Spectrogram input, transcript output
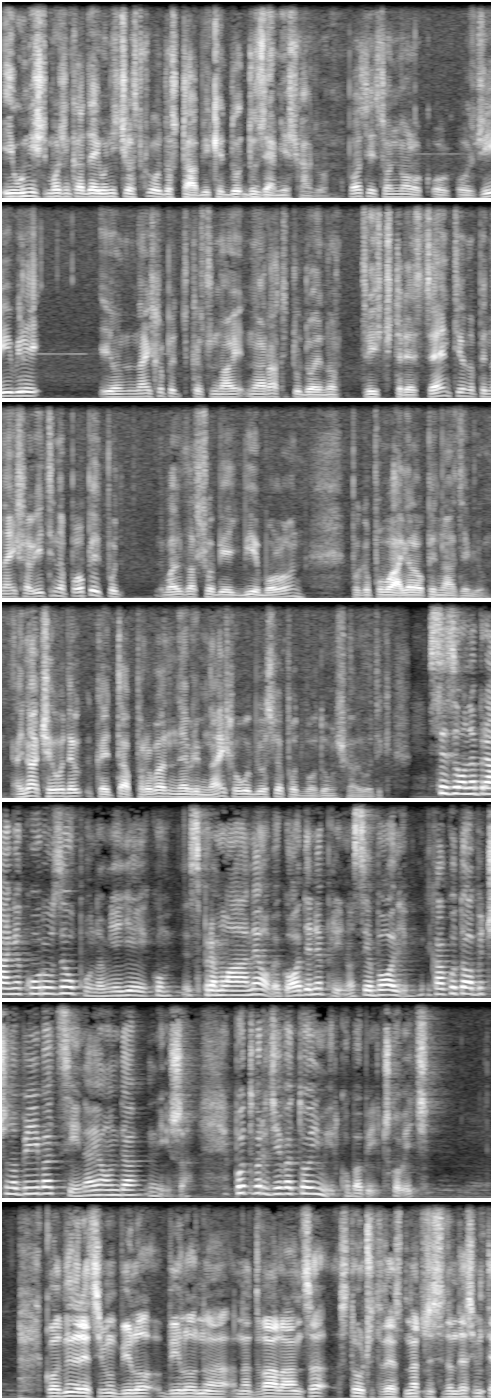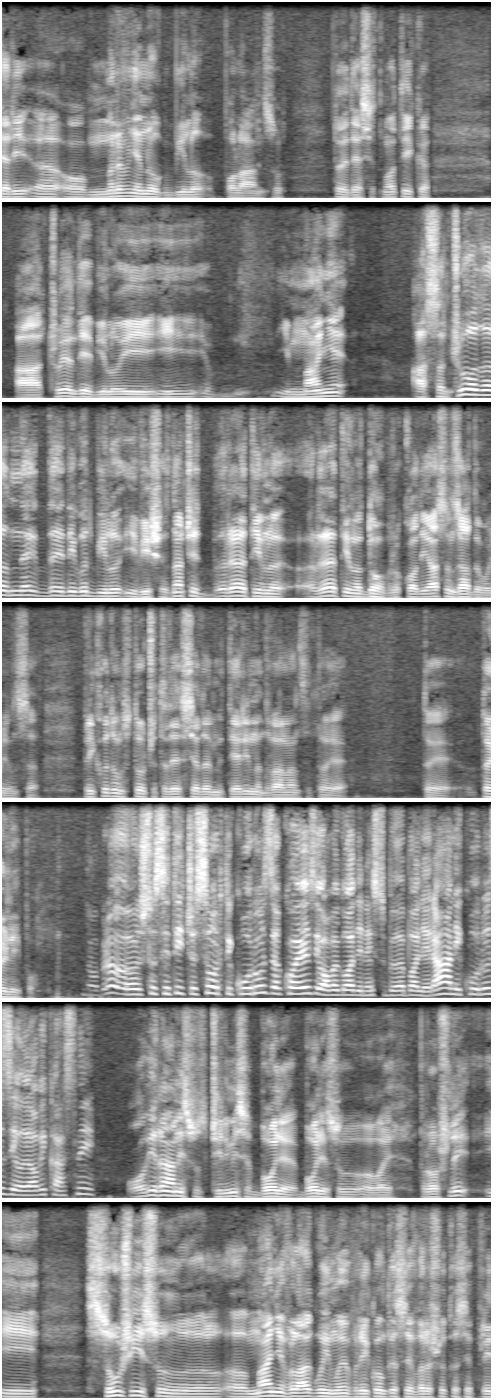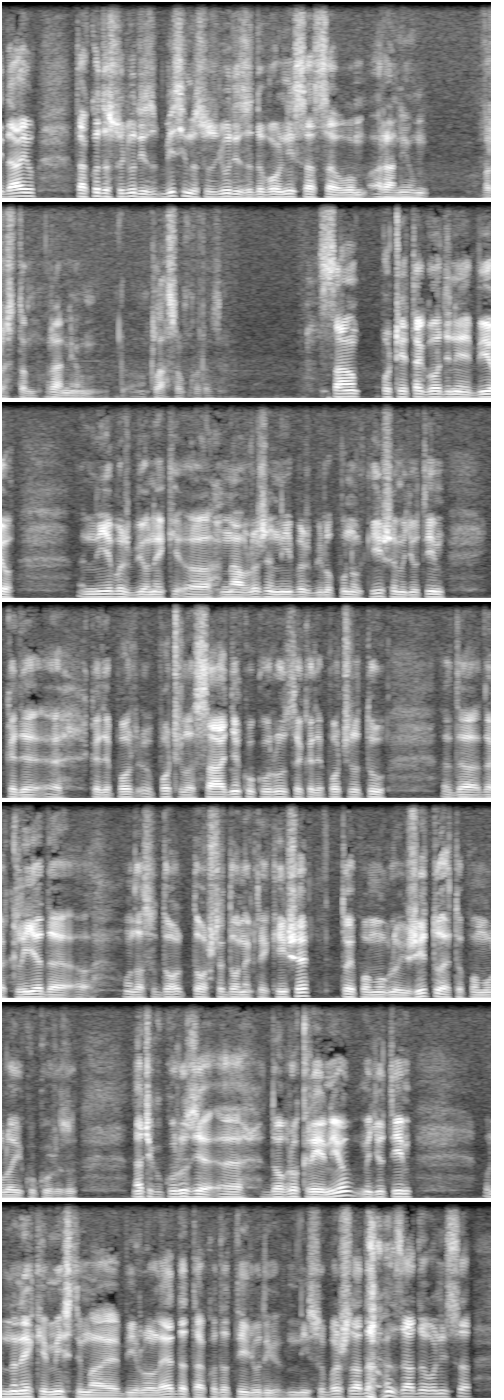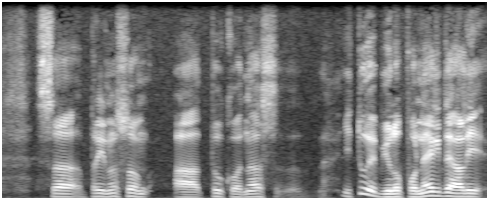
I uniš, možem kada je uništila skoro do stabljike, do, do zemlje škazo. Poslije su oni malo oživili i onda naišla opet, kad su na, na tu do jedno 30-40 centi, onda opet naišla vitrina, pa opet, pod, valjda zašto bi je bio bolon, pa ga povaljala opet na zemlju. A inače, ovdje, kad je ta prva nevrim naišla, ovo je bilo sve pod vodom škalvodik. Sezona branja kuruza u punom je jeku. Sprem lane ove godine prinos je bolji. Kako to obično biva, cina je onda niža. Potvrđiva to i Mirko Babičković. Kod mene recimo bilo, bilo na, na dva lanca 140, znači 70 meteri uh, mrvljenog bilo po lancu. To je 10 motika. A čujem da je bilo i, i, i manje, A sam čuo da, ne, da je god bilo i više. Znači, relativno, relativno dobro. Kod, ja sam zadovoljan sa prihodom 147 meteri na dva lanca, to je, to je, to je lipo. Dobro, e, što se tiče sorti kuruza, koje ove godine su bile bolje rani kuruzi ili ovi kasniji? Ovi rani su, čini mi se, bolje, bolje su ovaj prošli i suši su e, manje vlagu imaju prilikom kad se vršu, kad se pridaju, tako da su ljudi, mislim da su ljudi zadovoljni sa, sa ovom ranijom vrstom, ranijom klasom kuruza. Sam početak godine je bio, nije baš bio neki uh, navlažen, nije baš bilo puno kiše, međutim, kad je, eh, kad je počela sadnja kukuruza, kad je počela tu eh, da, da klije, da, eh, onda su do, došle donekle kiše, to je pomoglo i žitu, eto pomoglo i kukuruzu. Znači kukuruz je e, dobro krenio, međutim na nekim mistima je bilo leda, tako da ti ljudi nisu baš zadovoljni sa, sa prinosom, a tu kod nas, i tu je bilo ponegde, ali e,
